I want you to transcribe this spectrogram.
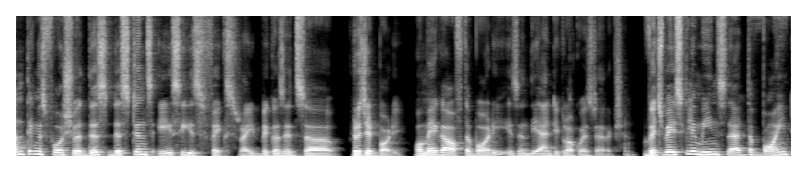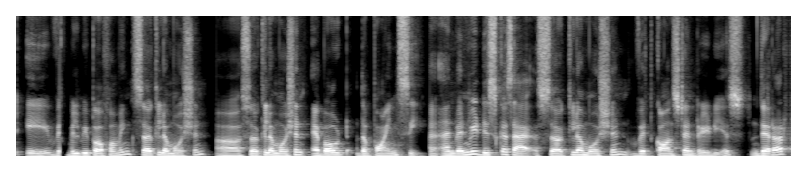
One thing is for sure, this distance AC is fixed, right? Because it's a rigid body. Omega of the body is in the anti-clockwise direction, which basically means that the point A will be performing circular motion, uh, circular motion about the point C. And when we discuss circular motion with constant radius, there are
